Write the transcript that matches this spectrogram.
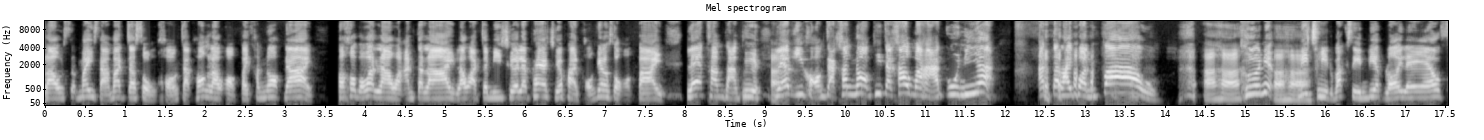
เราไม่สามารถจะส่งของจากห้องเราออกไปข้างนอกได้ เพราะเขาบอกว่าเราอะอันตราย เราอาจจะมีเชื้อและแพร่เชื้อผ่านของที่เราส่งออกไป และคำถามคืออะแล้วอีของจากข้างนอกที่จะเข้ามาหากูเนี่ยอันตรายกว่าหรือเปล่าอ่าฮะคือเนี่ยอ่าฮะนี่ฉีดวัคซีนเรียบร้อยแล้ว ไฟ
